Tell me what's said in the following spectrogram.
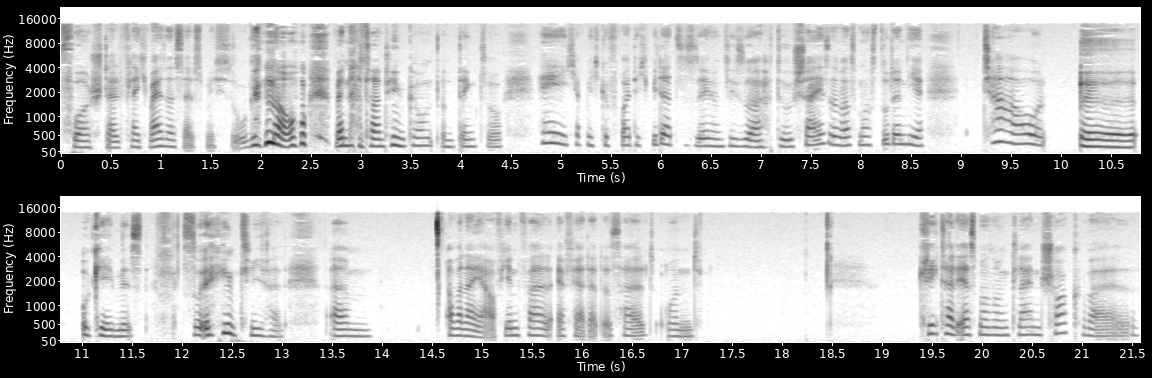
vorstellt. Vielleicht weiß er es selbst nicht so genau, wenn er dann hinkommt und denkt so, hey, ich habe mich gefreut, dich wiederzusehen. Und sie so, ach du Scheiße, was machst du denn hier? Ciao. Äh, okay, Mist. So irgendwie halt. Ähm, aber naja, auf jeden Fall erfährt er das halt und kriegt halt erstmal so einen kleinen Schock, weil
